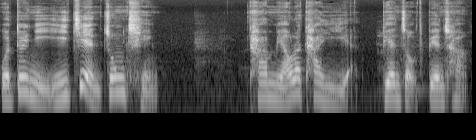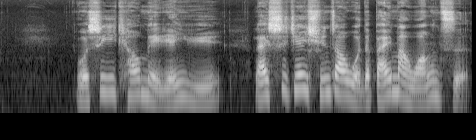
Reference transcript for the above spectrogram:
我对你一见钟情。他瞄了他一眼，边走边唱：“我是一条美人鱼，来世间寻找我的白马王子。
